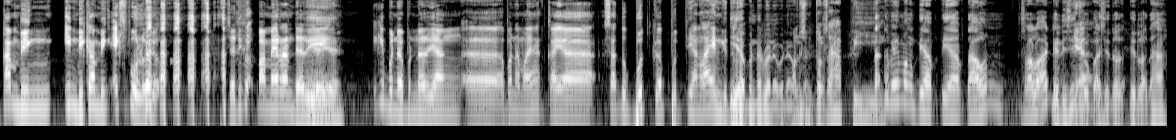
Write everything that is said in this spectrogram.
Kambing Indi Kambing Expo loh, Cuk. Jadi kok pameran dari Iya, iya. Iki bener-bener yang eh, apa namanya kayak satu boot ke boot yang lain gitu. Iya, benar benar benar. Ono benar. sentul sapi. Nah, tapi emang tiap-tiap tahun selalu ada di situ Iya. pas Idul, Idul Adha.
